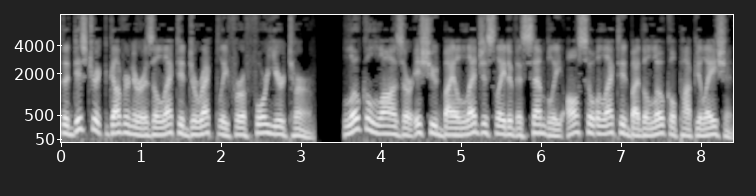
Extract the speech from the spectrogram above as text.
The district governor is elected directly for a four-year term. Local laws are issued by a legislative assembly also elected by the local population.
